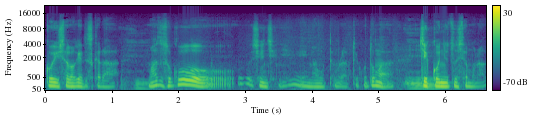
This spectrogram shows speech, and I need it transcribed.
合意したわけですから、まずそこを真摯に守ってもらうということが実行に移してもらう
